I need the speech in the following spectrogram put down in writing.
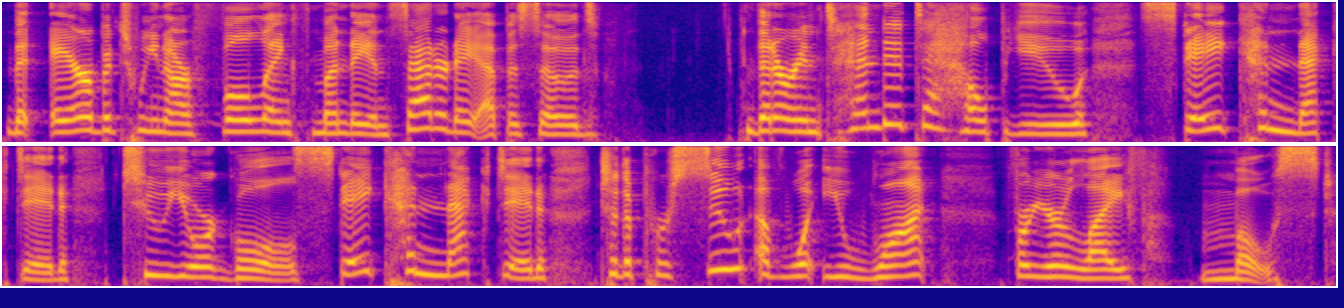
that air between our full length Monday and Saturday episodes that are intended to help you stay connected to your goals, stay connected to the pursuit of what you want for your life most,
